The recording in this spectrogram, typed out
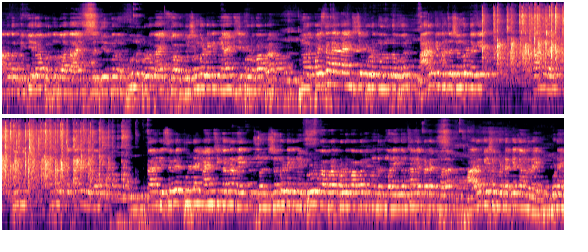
अगोदर मी तेल वापरतो तो आता आय तेल पण पूर्ण प्रोडक्ट आय वापरतो शंभर टक्के तुम्ही आय प्रोडक्ट वापरा. तुम्हाला पैसा लागला आय एम प्रोडक्ट म्हणून तो पण. आरोग्य तुमचं शंभर टक्के चांगलं राहील. मी शंभर टक्के खात्री देतो. कारण की सगळे फुल टाइम आय सी करणार नाहीत पण शंभर टक्के तुम्ही प्रोडक्ट वापरा. प्रोडक्ट वापरल्यानंतर तुम्हाला एकदम चांगल्या प्रकारे तुम्हाला आरोग्य शंभर टक्के चांगलं राहील. गुड आय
